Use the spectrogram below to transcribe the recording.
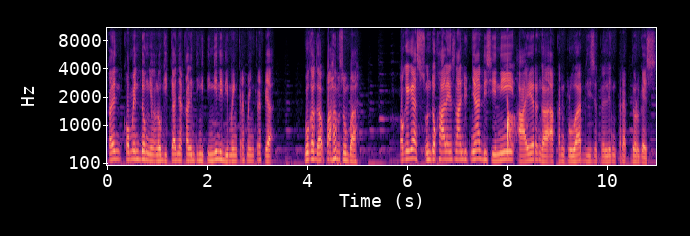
kalian komen dong yang logikanya kalian tinggi-tinggi nih di Minecraft Minecraft ya. Gua kagak paham sumpah. Oke guys, untuk hal yang selanjutnya di sini air nggak akan keluar di sekeliling trapdoor guys.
